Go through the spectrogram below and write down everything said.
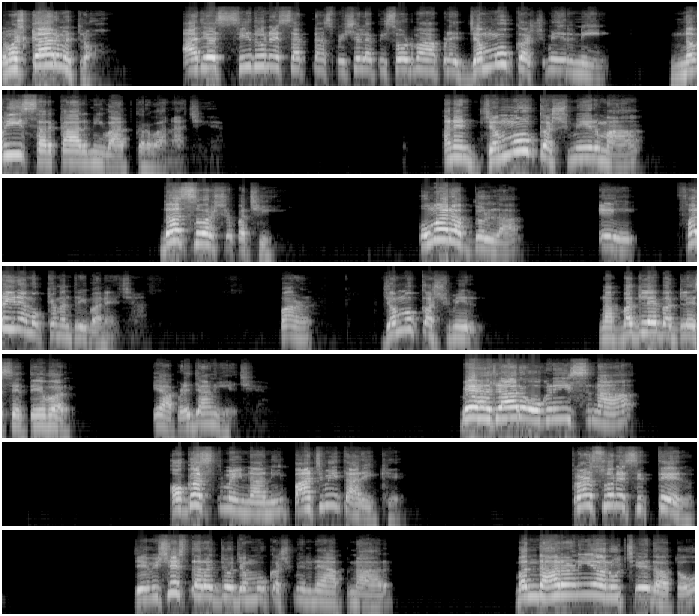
નમસ્કાર મિત્રો. આજે સીધું ને સતના સ્પેશિયલ એપિસોડમાં આપણે જમ્મુ કાશ્મીરની નવી સરકારની વાત કરવાના છીએ. અને જમ્મુ કાશ્મીરમાં દસ વર્ષ પછી ઉમર અબ્દુલ્લા એ ફરીને મુખ્યમંત્રી બને છે. પણ જમ્મુ કાશ્મીર ના બદલે બદલે સે તેવર એ આપણે જાણીએ છીએ. બે હજાર ઓગણીસના ઓગસ્ટ મહિનાની પાંચમી તારીખે ત્રણસો ને સિત્તેર જે વિશેષ દરજ્જો જમ્મુ કાશ્મીરને આપનાર બંધારણીય અનુચ્છેદ હતો,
